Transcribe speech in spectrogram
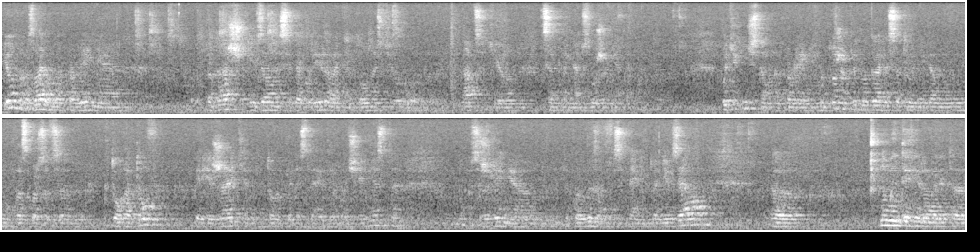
И он возглавил управление продаж и взял на себя курирование полностью 15 центрами обслуживания. По техническому направлению мы тоже предлагали сотрудникам ну, воспользоваться, кто готов, переезжайте, готовы предоставить рабочее место. Ну, к сожалению, такой вызов на себя никто не взял. Э, Но мы интегрировали это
